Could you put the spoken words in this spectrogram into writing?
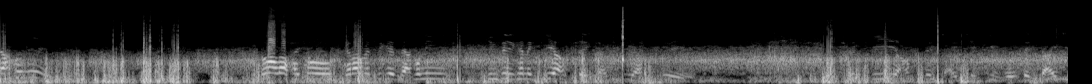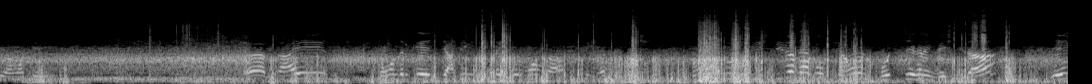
দেখোনি। তোমরা হয়তো গ্রামের দিকে দেখোনি কিন্তু এখানে কি আসছে এটা কি আসছে কি আসতে চাইছে কি বলতে চাইছে আমাকে। গাইস তোমাদেরকে চাটিং করে করব আমরা, ঠিক আছে? বৃষ্টিটা দেখো, কেমন হচ্ছে এখানে বৃষ্টিটা। এই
